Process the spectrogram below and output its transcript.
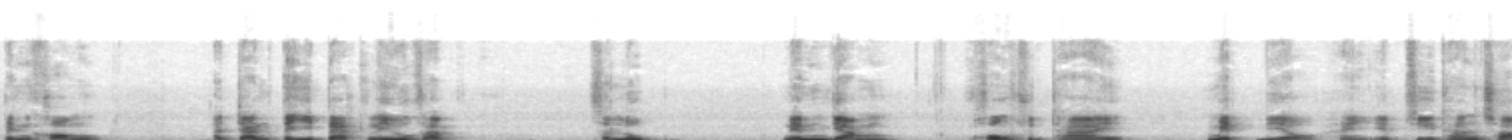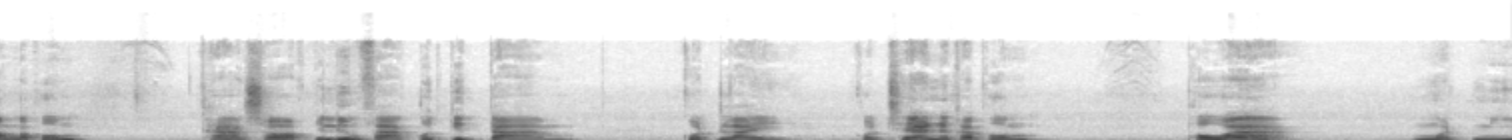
เป็นของอาจารย์ตีแปดริ้วครับ สรุป เน้นย้ำโค้งสุดท้ายเม็ดเดียวให้เอฟซีทางช่องครับผม ถ้าชอบอย่าลืมฝากกดติดตาม กดไลค์กดแชร์นะครับผม เพราะว่างวดนี้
